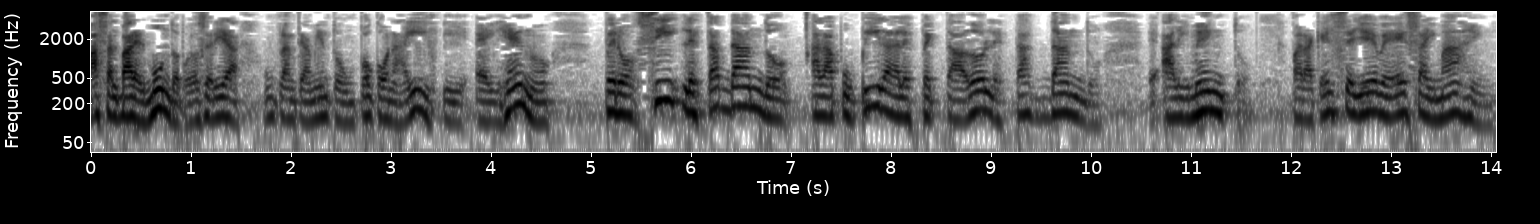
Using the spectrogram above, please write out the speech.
va a salvar el mundo, porque eso sería un planteamiento un poco naif y, e ingenuo, pero sí le estás dando a la pupila del espectador, le estás dando eh, alimento para que él se lleve esa imagen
